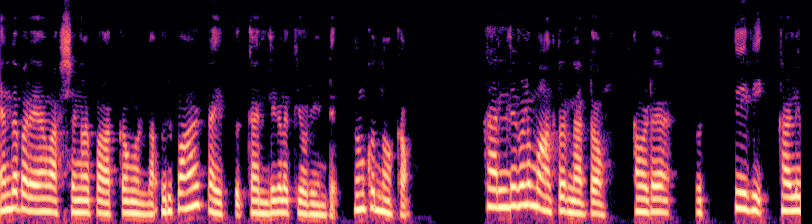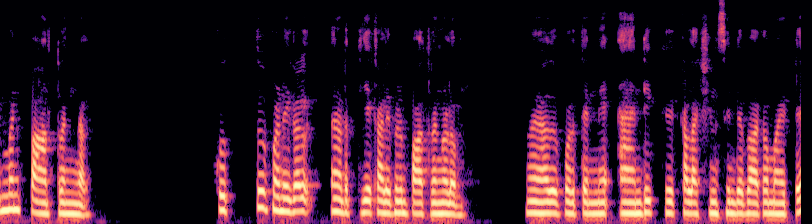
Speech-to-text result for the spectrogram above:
എന്താ പറയുക വർഷങ്ങൾ പഴക്കമുള്ള ഒരുപാട് ടൈപ്പ് കല്ലുകളൊക്കെ അവിടെ ഉണ്ട് നമുക്കൊന്ന് നോക്കാം. കല്ലുകൾ മാത്രമല്ല കേട്ടോ അവിടെ ഒത്തിരി കളിമൺ പാത്രങ്ങൾ കൊത്തുപണികൾ നടത്തിയ കളിമൺ പാത്രങ്ങളും അതുപോലെ തന്നെ ആന്റിക് കളക്ഷൻസിന്റെ ഭാഗമായിട്ട്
